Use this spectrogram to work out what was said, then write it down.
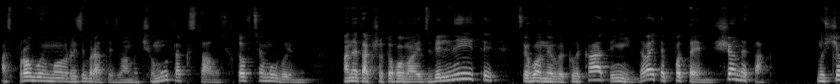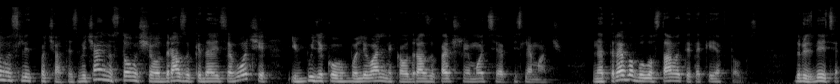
а спробуємо розібратися з вами, чому так сталося, хто в цьому винний. А не так, що того мають звільнити, цього не викликати. Ні, давайте по темі. Що не так? Ну з чого слід почати? Звичайно, з того, що одразу кидається в очі, і в будь-якого вболівальника одразу перша емоція після матчу. Не треба було ставити такий автобус. Друзі, дивіться,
